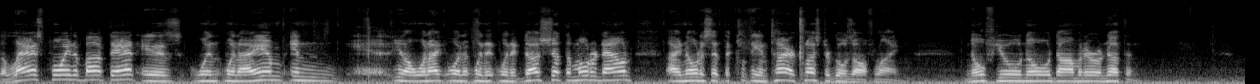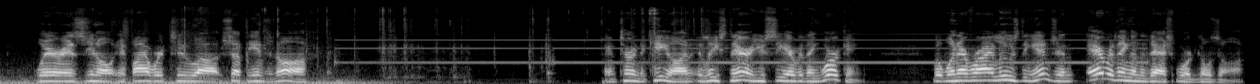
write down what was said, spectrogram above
The last point about that is when when I am in, you know, when I when it, when it when it does shut the motor down, I notice that the the entire cluster goes offline. No fuel, no odometer, or nothing. Whereas you know, if I were to uh, shut the engine off and turn the key on, at least there you see everything working. But whenever I lose the engine, everything on the dashboard goes off.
